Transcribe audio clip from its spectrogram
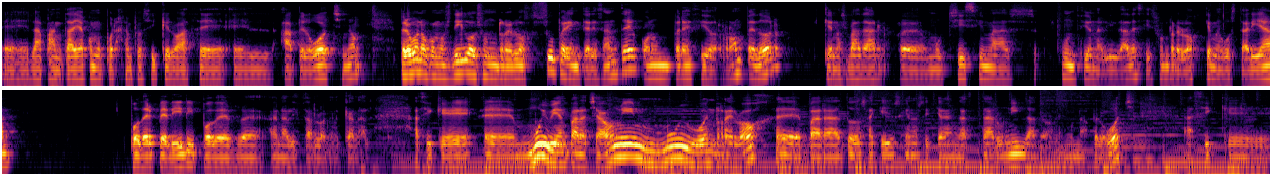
eh, la pantalla como por ejemplo sí que lo hace el Apple Watch, ¿no? Pero bueno, como os digo, es un reloj súper interesante con un precio rompedor que nos va a dar eh, muchísimas funcionalidades y es un reloj que me gustaría poder pedir y poder analizarlo en el canal. Así que muy bien para Xiaomi, muy buen reloj para todos aquellos que no se quieran gastar un hígado en un Apple Watch. Así que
